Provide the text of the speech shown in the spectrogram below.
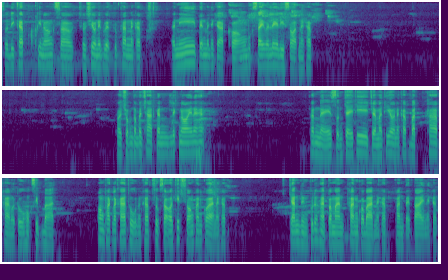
สวัสดีครับ พี่น้องชาวโซเชียลเน็ตเวิร์กทุกท่านนะครับ อันนี้เป็นบรรยากาศของบุกไซวัลเล่รีสอร์ทนะครับ พอชมธรรมชาติกันเล็กน้อยนะฮะ ท่านไหนสนใจที่จะมาเที่ยวนะครับ บัตรค่าผ่านประตู 60 บาท ห้องพักราคาถูกนะครับ สุกเสาร์อาทิตย์ 2,000 กว่านะครับ จันทร์ถึงพฤหัสประมาณพันกว่าบาทนะครับพันปลายๆนะครับ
